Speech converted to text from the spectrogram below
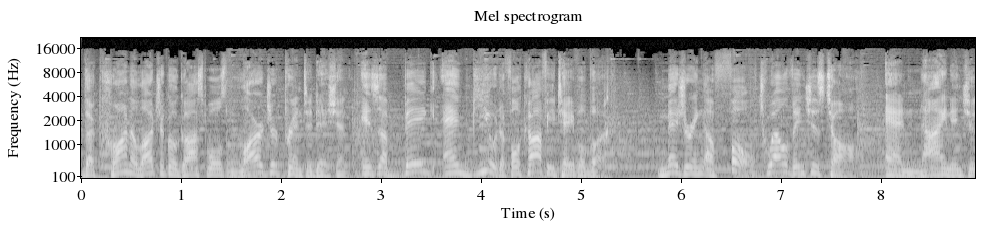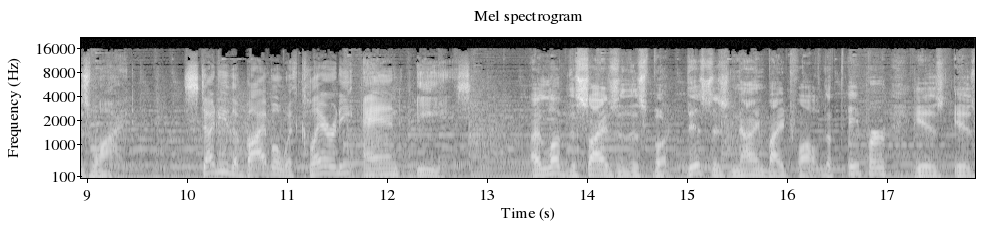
The Chronological Gospels larger print edition is a big and beautiful coffee table book, measuring a full 12 inches tall and 9 inches wide. Study the Bible with clarity and ease. I love the size of this book. This is 9 by 12. The paper is is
